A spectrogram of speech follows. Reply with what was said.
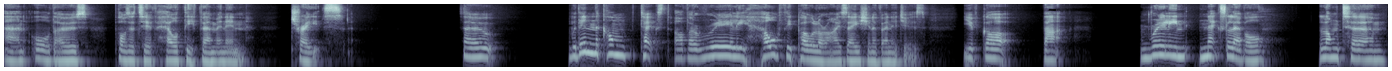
and all those positive, healthy feminine traits so, within the context of a really healthy polarization of energies, you've got that really next level, long term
